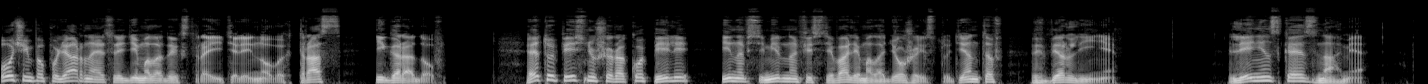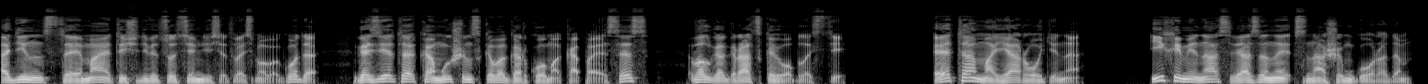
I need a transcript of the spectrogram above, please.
очень популярная среди молодых строителей новых трасс и городов. Эту песню широко пели и на Всемирном фестивале молодежи и студентов в Берлине. Ленинское знамя. 11 мая 1978 года. Газета Камышинского горкома КПСС Волгоградской области. Это моя родина. Их имена связаны с нашим городом.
